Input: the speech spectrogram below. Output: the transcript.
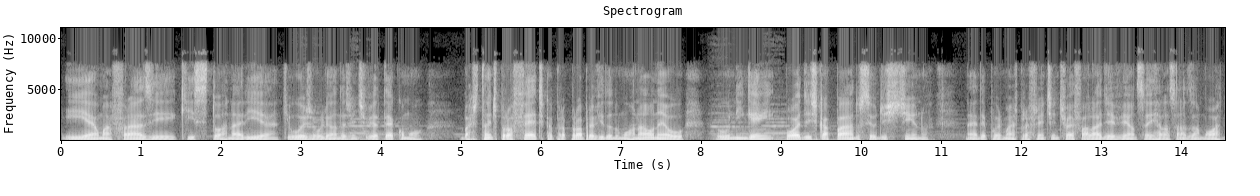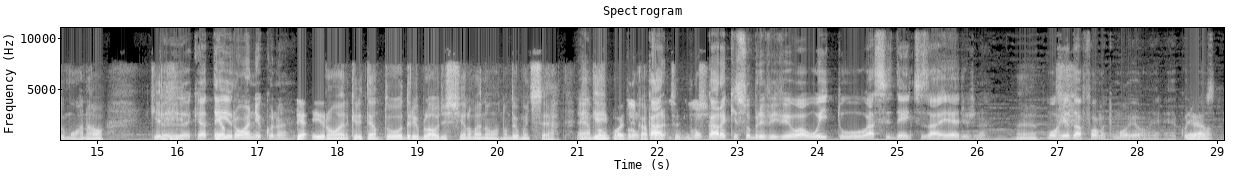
e é uma frase que se tornaria, que hoje olhando a gente vê até como bastante profética para a própria vida do Murnau, né? O, o ninguém pode escapar do seu destino. Né? Depois mais para frente a gente vai falar de eventos aí relacionados à morte do Murnau. Que, ele é, que é até irônico, né? Irônico, ele tentou driblar o destino, mas não, não deu muito certo. É, Ninguém pra, pode pra um escapar cara, do seu destino. um cara que sobreviveu a oito acidentes aéreos, né? É. Morrer da forma que morreu, é, é curioso. É.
